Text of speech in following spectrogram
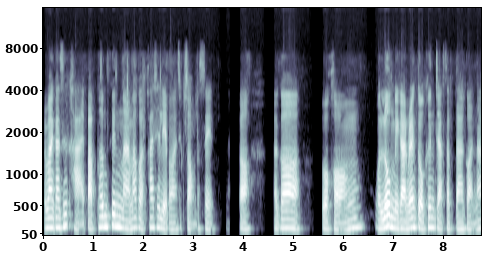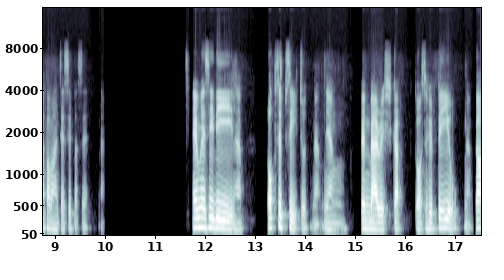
ปริมาณการซื้อขายปรับเพิ่มขึ้นมามากกว่าค่าเฉลี่ยประมาณ 12%ก็แล้วก็ตัวของ volume มีการเร่งตัวขึ้นจากสัปดาห์ก่อนหน้าประมาณ 70%นะ MACD นะครับลบ 14 จุดนะครับยังเป็น bearish กับตัว Set 50อยู่นะครับก็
